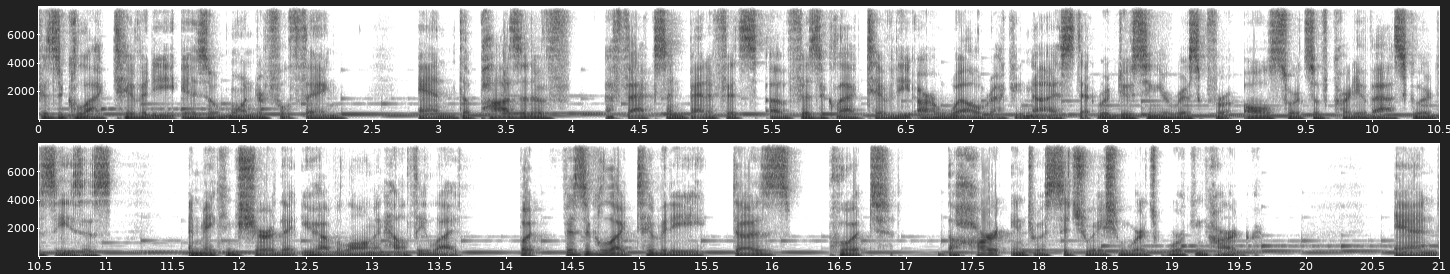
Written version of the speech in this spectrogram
physical activity is a wonderful thing, and the positive effects and benefits of physical activity are well recognized at reducing your risk for all sorts of cardiovascular diseases and making sure that you have a long and healthy life. But physical activity does put the heart into a situation where it's working harder. And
